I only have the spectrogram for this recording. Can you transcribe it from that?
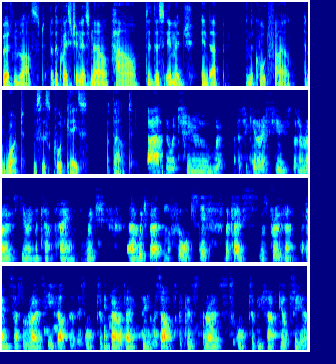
Burton lost. But the question is now how did this image end up in the court file? And what was this court case about? Um, there were two particular issues that arose during the campaign, which uh, which Burton thought, if the case was proven against Cecil Rhodes, he felt that this ought to invalidate the result because Rhodes ought to be found guilty of,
